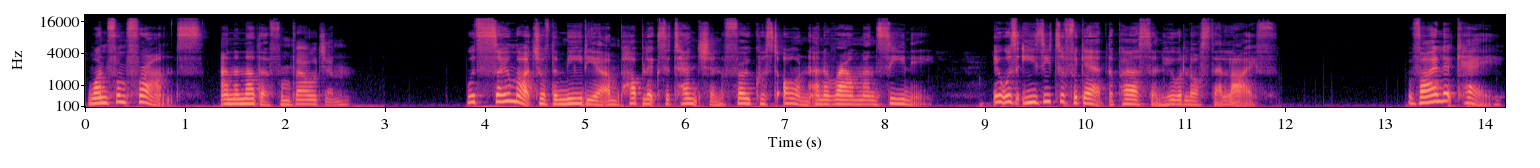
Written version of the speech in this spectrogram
one from France and another from Belgium. With so much of the media and public's attention focused on and around Mancini, it was easy to forget the person who had lost their life. Violet Kay,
